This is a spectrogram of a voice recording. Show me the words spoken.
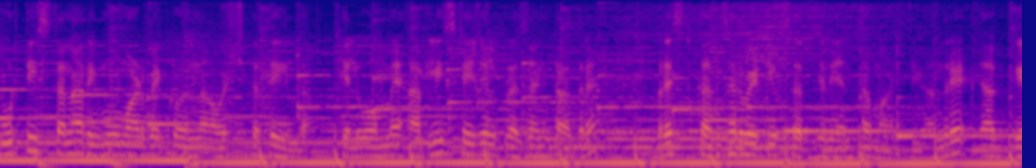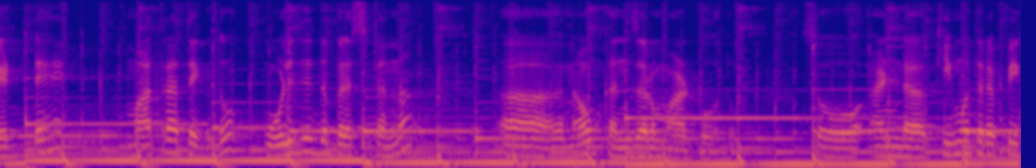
ಪೂರ್ತಿ ಸ್ತನ ರಿಮೂವ್ ಮಾಡಬೇಕು ಅನ್ನೋ ಅವಶ್ಯಕತೆ ಇಲ್ಲ. ಕೆಲವೊಮ್ಮೆ ಅರ್ಲಿ ಸ್ಟೇಜಲ್ಲಿ ಪ್ರೆಸೆಂಟ್ ಆದರೆ ಬ್ರೆಸ್ಟ್ ಕನ್ಸರ್ವೇಟಿವ್ ಸರ್ಜರಿ ಅಂತ ಮಾಡ್ತೀವಿ. ಅಂದರೆ ಆ ಗೆಡ್ಡೆ ಮಾತ್ರ ತೆಗೆದು ಉಳಿದಿದ್ದ ಬ್ರೆಸ್ಟನ್ನು ನಾವು ಕನ್ಸರ್ವ್ ಮಾಡ್ಬೋದು. ಸೊ ಆ್ಯಂಡ್ ಕೀಮೋಥೆರಪಿ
